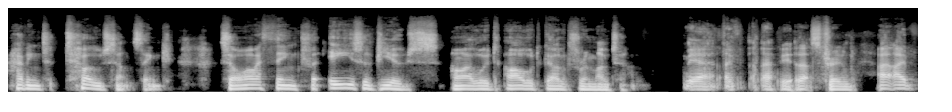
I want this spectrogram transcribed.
having to tow something. So I think for ease of use, I would I would go for a motor. Yeah, I, yeah that's true. I, I,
